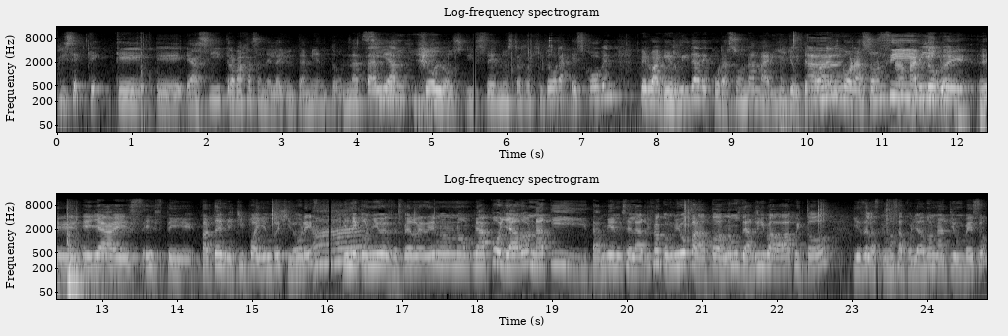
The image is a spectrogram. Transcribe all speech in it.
Dice que, que eh, así trabajas en el ayuntamiento. Natalia Dolos dice, nuestra regidora es joven, pero aguerrida de corazón amarillo. Y te pone el corazón amarillo. Eh, eh, ella es este, parte de mi equipo ahí en Regidores. Ah. Viene conmigo desde PRD. No, no, no. Me ha apoyado. Nati también se la rifa conmigo para todo. Andamos de arriba, abajo y todo. Y es de las que más ha apoyado. Nati, un beso.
